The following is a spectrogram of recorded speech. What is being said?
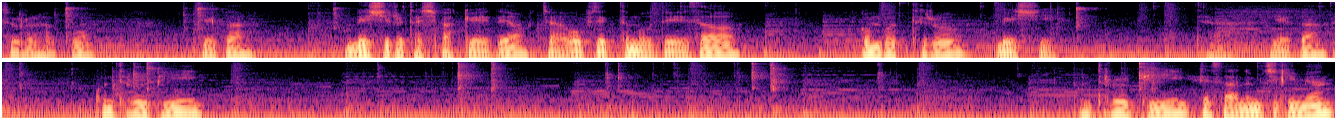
취소를 하고 얘가 mesh로 다시 바뀌어야 돼요. 자, object mode에서 convert로 mesh. 자, 얘가 Control B Control B 해서 안 움직이면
